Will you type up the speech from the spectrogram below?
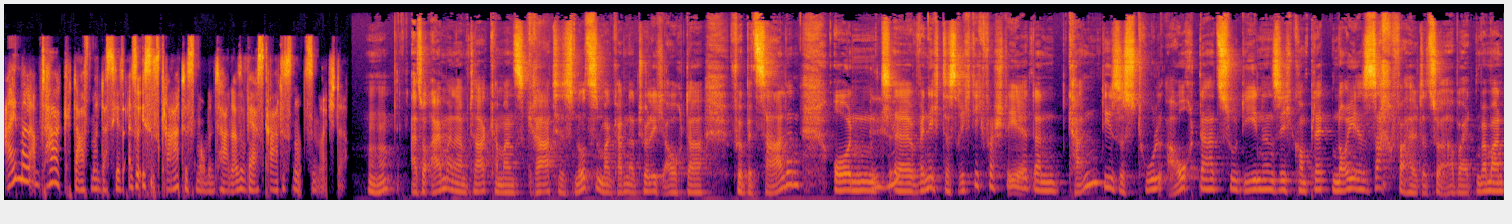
einmal am Tag darf man das jetzt, also ist es gratis momentan, also wer es gratis nutzen möchte. Mhm. Also einmal am Tag kann man es gratis nutzen. Man kann natürlich auch dafür bezahlen. Und mhm. äh, wenn ich das richtig verstehe, dann kann dieses Tool auch dazu dienen, sich komplett neue Sachverhalte zu erarbeiten. Wenn man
